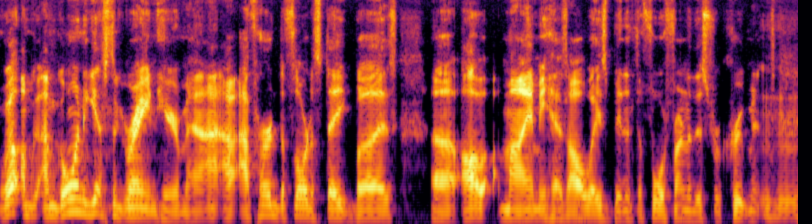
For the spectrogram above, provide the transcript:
Well, I'm, I'm going against the grain here, man. I, have heard the Florida State buzz. Uh, all Miami has always been at the forefront of this recruitment. Mm-hmm.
